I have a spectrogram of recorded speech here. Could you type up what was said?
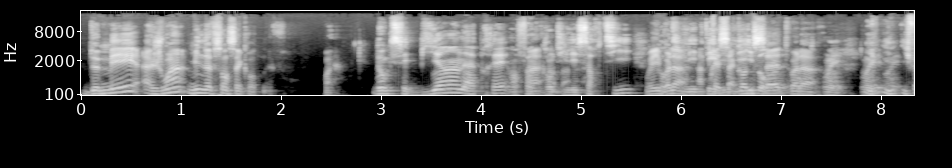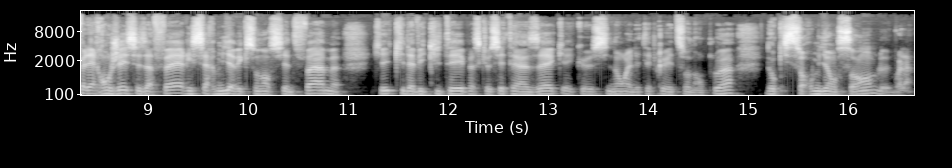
de mai à juin 1959. Donc c'est bien après, enfin ah, quand bah, il est sorti, oui, voilà, il était après 57, voilà. il, fallait ranger ses affaires. Il s'est remis avec son ancienne femme qu'il avait quittée parce que c'était un zec et que sinon elle était privée de son emploi. Donc ils se sont remis ensemble, voilà.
